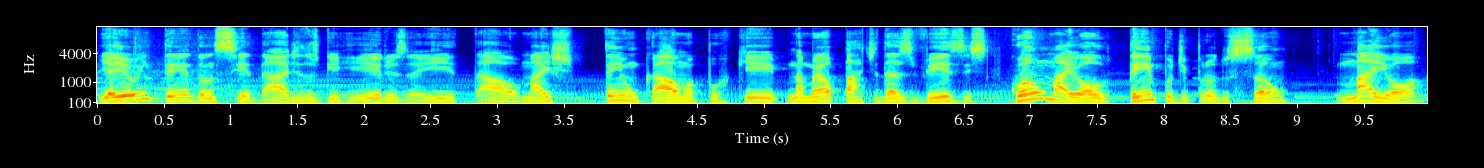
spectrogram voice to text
E aí eu entendo a ansiedade dos guerreiros aí e tal, mas tenham calma porque na maior parte das vezes, quão maior o tempo de produção, maior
